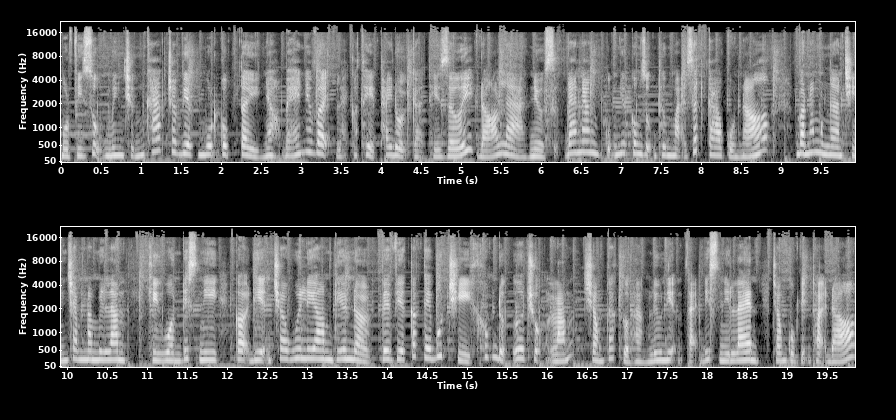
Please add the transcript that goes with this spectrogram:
Một ví dụ minh chứng khác cho việc một cục tẩy nhỏ bé như vậy lại có thể thay đổi cả thế giới, đó là nhờ sự đa năng cũng như công dụng thương mại rất cao của nó. Vào năm 1955, khi Walt Disney gọi điện cho William Dinner về việc các cây bút chì không được ưa chuộng lắm trong các cửa hàng lưu niệm tại Disneyland. Trong cuộc điện thoại đó,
